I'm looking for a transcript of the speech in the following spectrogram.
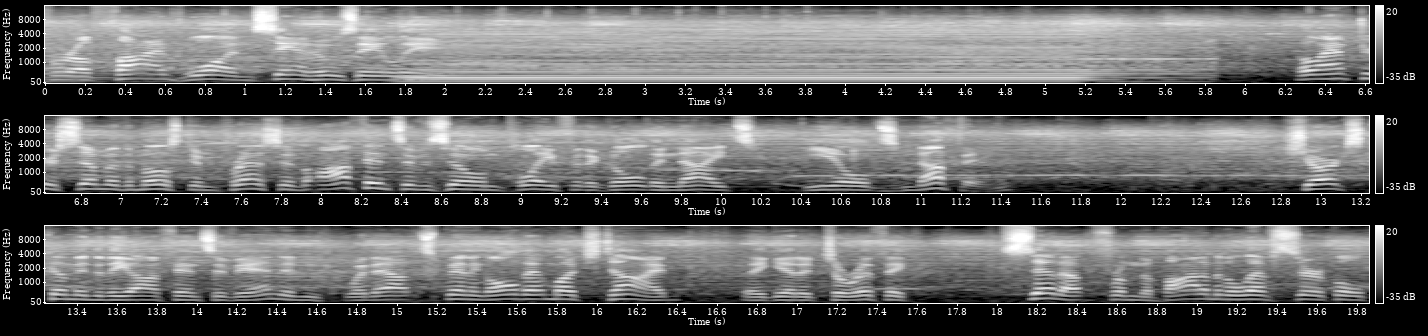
for a 5-1 San Jose lead. Well, after some of the most impressive offensive zone play for the Golden Knights yields nothing, Sharks come into the offensive end, and without spending all that much time, they get a terrific setup from the bottom of the left circle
